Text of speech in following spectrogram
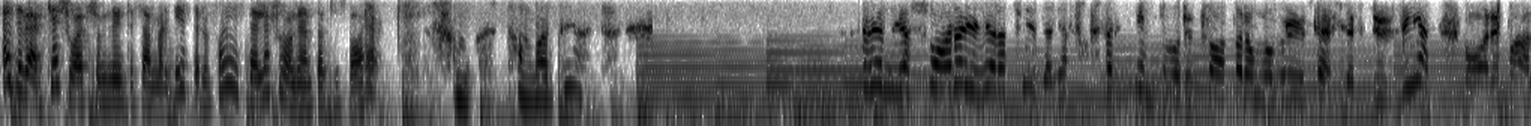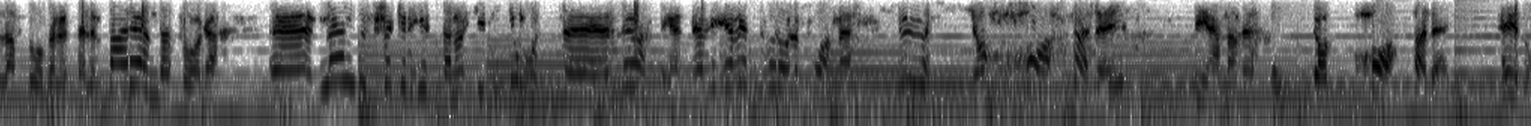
Ja, det verkar så eftersom du inte samarbetar. Då får jag ställa frågan på att du svarar. Sam samarbete? Jag, vet, inte, jag svarar ju hela tiden. Jag fattar inte vad du pratar om och vad du är ute efter. Du vet svaret på alla frågor du ställer. Varenda fråga. Eh, men du försöker hitta någon idiotlösning. Eh, jag, jag vet inte vad du håller på med. Du, jag hatar dig, Lena Westin. Jag hatar dig. Hej då.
